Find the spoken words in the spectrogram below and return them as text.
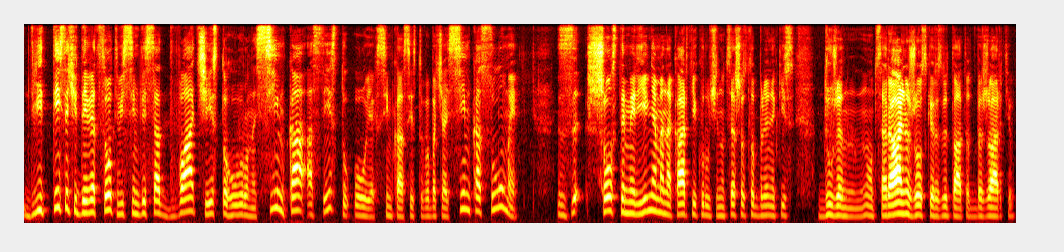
2982 чистого урона. 7к асисту. О, як 7к асисту, вибачай, 7к суми з шостими рівнями на карті круче. Ну це щось, блін, якийсь дуже, ну це реально жорсткий результат, от без жартів.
